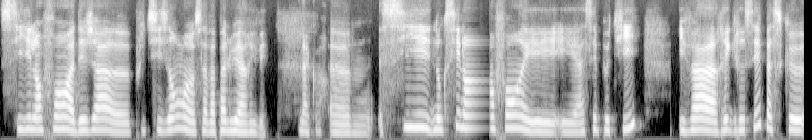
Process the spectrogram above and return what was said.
Si l'enfant a déjà plus de 6 ans, ça va pas lui arriver. D'accord. si, donc, si l'enfant est, assez petit, il va régresser parce que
